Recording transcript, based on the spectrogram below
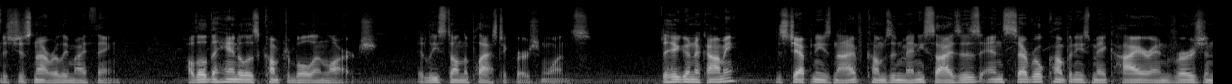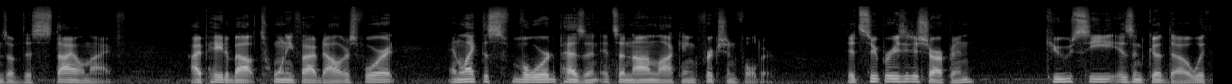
it's just not really my thing. Although the handle is comfortable and large, at least on the plastic version ones. The Higonokami, this Japanese knife comes in many sizes and several companies make higher end versions of this style knife. I paid about $25 for it and like the Svord Peasant, it's a non-locking friction folder. It's super easy to sharpen. QC isn't good though, with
